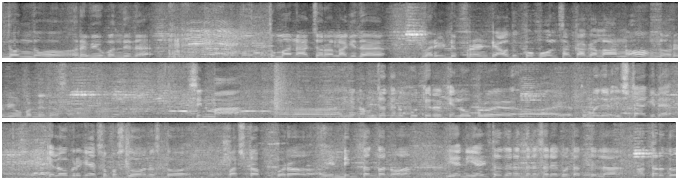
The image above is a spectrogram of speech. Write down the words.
ಇದೊಂದು ರಿವ್ಯೂ ಬಂದಿದೆ. ತುಂಬ ನ್ಯಾಚುರಲ್ ಆಗಿದೆ. ವೆರಿ ಡಿಫ್ರೆಂಟ್ ಯಾವುದಕ್ಕೂ ಹೋಲ್ಸೋಕ್ಕಾಗಲ್ಲ ಅನ್ನೋ ಒಂದು ರಿವ್ಯೂ ಬಂದಿದೆ ಸರ್ ಸಿನಿಮಾ? ಈಗ ನಮ್ಮ ಜೊತೆನೂ ಕೂತಿರೋ ಕೆಲವೊಬ್ಬರು ತುಂಬ ಜನ ಇಷ್ಟ ಆಗಿದೆ. ಕೆಲವೊಬ್ಬರಿಗೆ ಸ್ವಲ್ಪ ಸ್ಲೋ ಅನ್ನಿಸ್ತು. ಫಸ್ಟ್ ಆಫ್ ಬರೋ ಎಂಡಿಂಗ್ ತನಕನೂ ಏನು ಹೇಳ್ತಾ ಇದ್ದಾರೆ ಅಂತಲೇ ಸರಿಯಾಗಿ ಗೊತ್ತಾಗ್ತಿಲ್ಲ. ಆ ಥರದ್ದು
